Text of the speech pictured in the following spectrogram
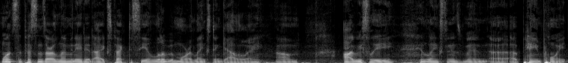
once the Pistons are eliminated, I expect to see a little bit more Langston Galloway. Um, obviously, Langston has been a, a, pain point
